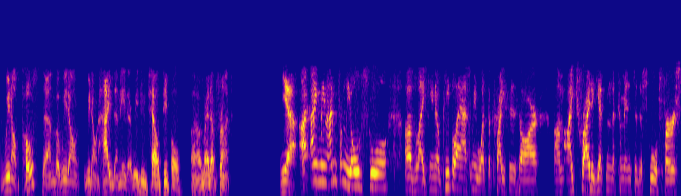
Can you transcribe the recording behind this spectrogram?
we don't post them, but we don't we don't hide them either. We do tell people uh, right up front. Yeah, I, I mean, I'm from the old school of like, you know, people ask me what the prices are. Um, I try to get them to come into the school first.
